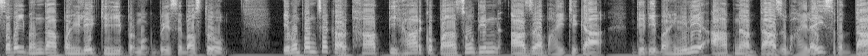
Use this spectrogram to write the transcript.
सबैभन्दा पहिले केही प्रमुख विषयवस्तु एवपञ्चक अर्थात् तिहारको पाँचौं दिन आज भाइटिका दिदी बहिनीले आफ्ना दाजुभाइलाई श्रद्धा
